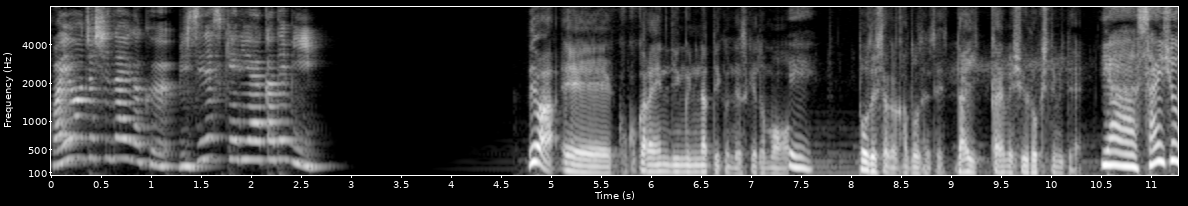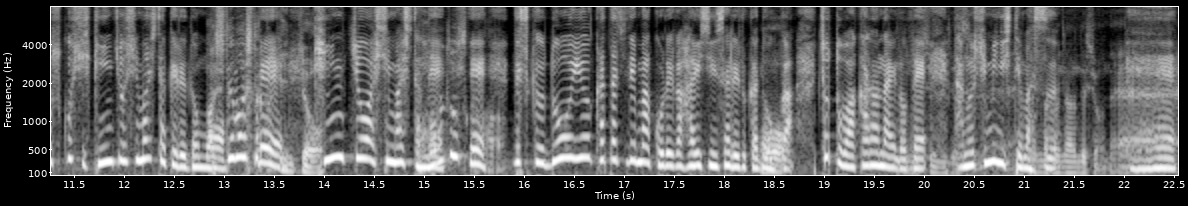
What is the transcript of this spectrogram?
和洋女子大学ビジネスキャリアアカデミでは、えーここからエンディングになっていくんですけども、ええどうでしたか加藤先生？第1回目収録してみて。いやー最初少し緊張しましたけれども。あしてましたかええ緊張？緊張はしましたね。本当ですか？ええですけど、どういう形でまあこれが配信されるかどうか、ちょっとわからないので、楽しみにしてます。なるんでしょうね、え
